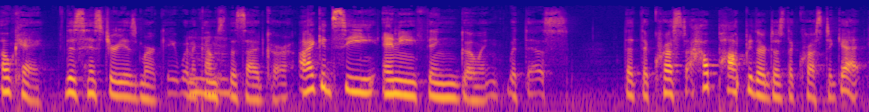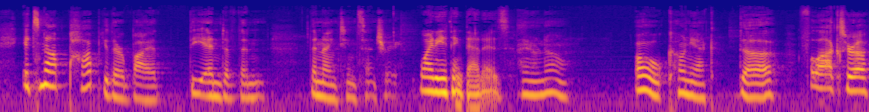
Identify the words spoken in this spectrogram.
Okay, this history is murky when it comes to the sidecar. I could see anything going with this. That the Crusta, how popular does the Crusta get? It's not popular by the end of the the 19th century. Why do you think that is? I don't know. Oh, cognac. Duh. Phylloxera.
